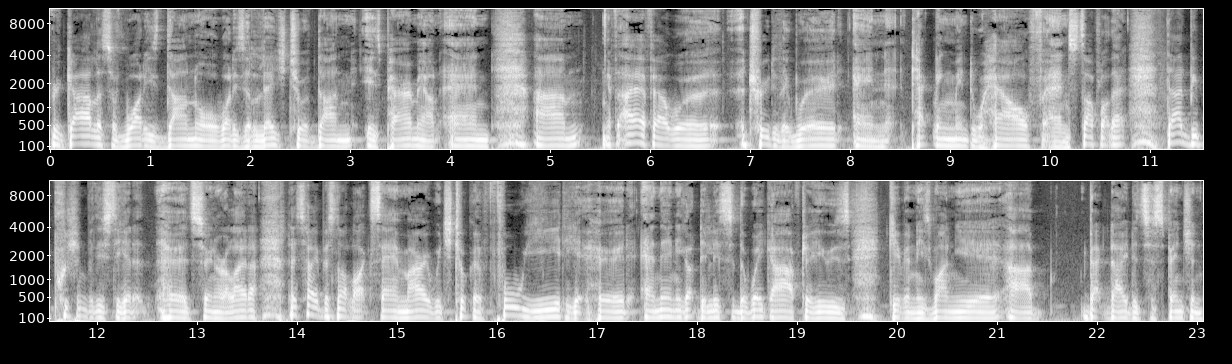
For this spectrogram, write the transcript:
regardless of what he's done or what he's alleged to have done, is paramount. And um, if the AFL were true to their word and tackling mental health and stuff like that, they'd be pushing for this to get it heard sooner or later. Let's hope it's not like Sam Murray, which took a full year to get heard, and then he got delisted the week after he was given his one year. Uh, backdated suspension.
